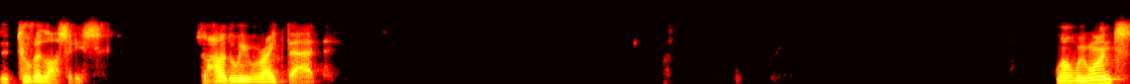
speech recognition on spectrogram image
the two velocities. So how do we write that? Well, we want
